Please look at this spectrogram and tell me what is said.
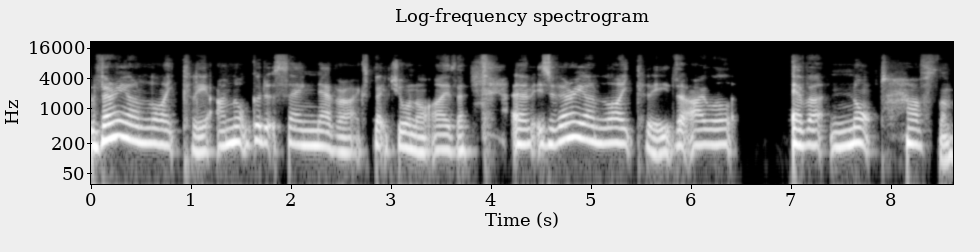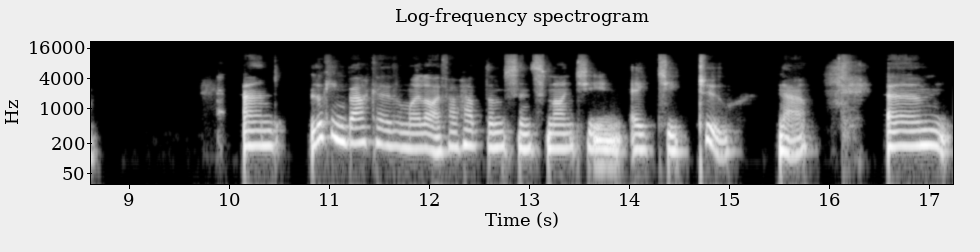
very unlikely. I'm not good at saying never. I expect you're not either. Um, it's very unlikely that I will ever not have them. And looking back over my life, I've had them since 1982 now. Um,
